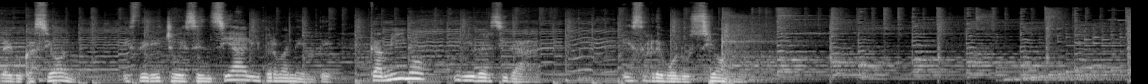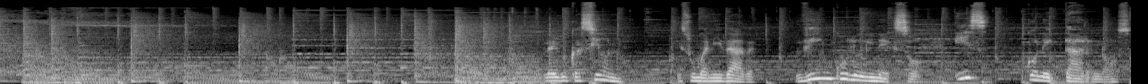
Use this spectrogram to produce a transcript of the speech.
La educación es derecho esencial y permanente, camino y diversidad. Es revolución. La educación es humanidad, vínculo y nexo. Es conectarnos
